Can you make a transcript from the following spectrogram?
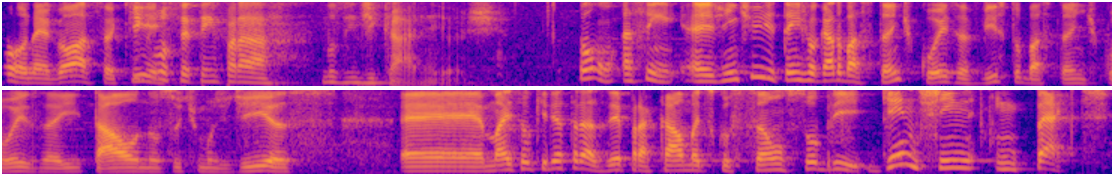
o negócio O que, aqui. que você tem para nos indicar aí hoje? Bom, assim, a gente tem jogado bastante coisa, visto bastante coisa e tal nos últimos dias. É, mas eu queria trazer pra cá uma discussão sobre Genshin Impact,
